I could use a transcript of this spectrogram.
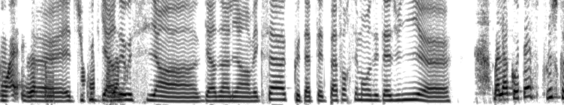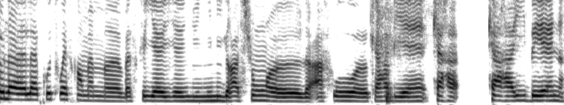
Ouais, exactement. et du coup, de garder aussi un, garder un lien avec ça, que tu peut-être pas forcément aux États-Unis. Bah, la côte est plus que la, la côte ouest quand même, parce qu'il y a, y a une, une immigration afro-caribéenne, cara, caribéenne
